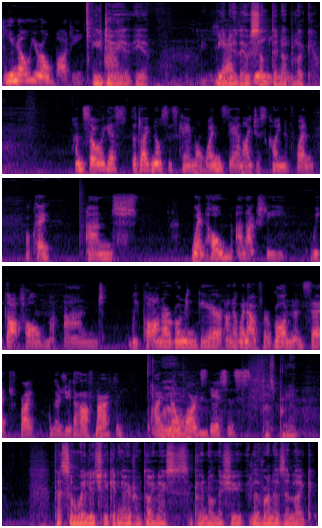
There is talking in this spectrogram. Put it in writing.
you know your own body. You do, yeah, yeah you yeah, knew there was really something do. up like and so i guess the diagnosis came on wednesday and i just kind of went okay and went home and actually we got home and we put on our running gear and i went out for a run and said right i'm going to do the half marathon i wow. no more excuses that's brilliant that's some way literally getting home from diagnosis and putting on the shoe the runners and like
